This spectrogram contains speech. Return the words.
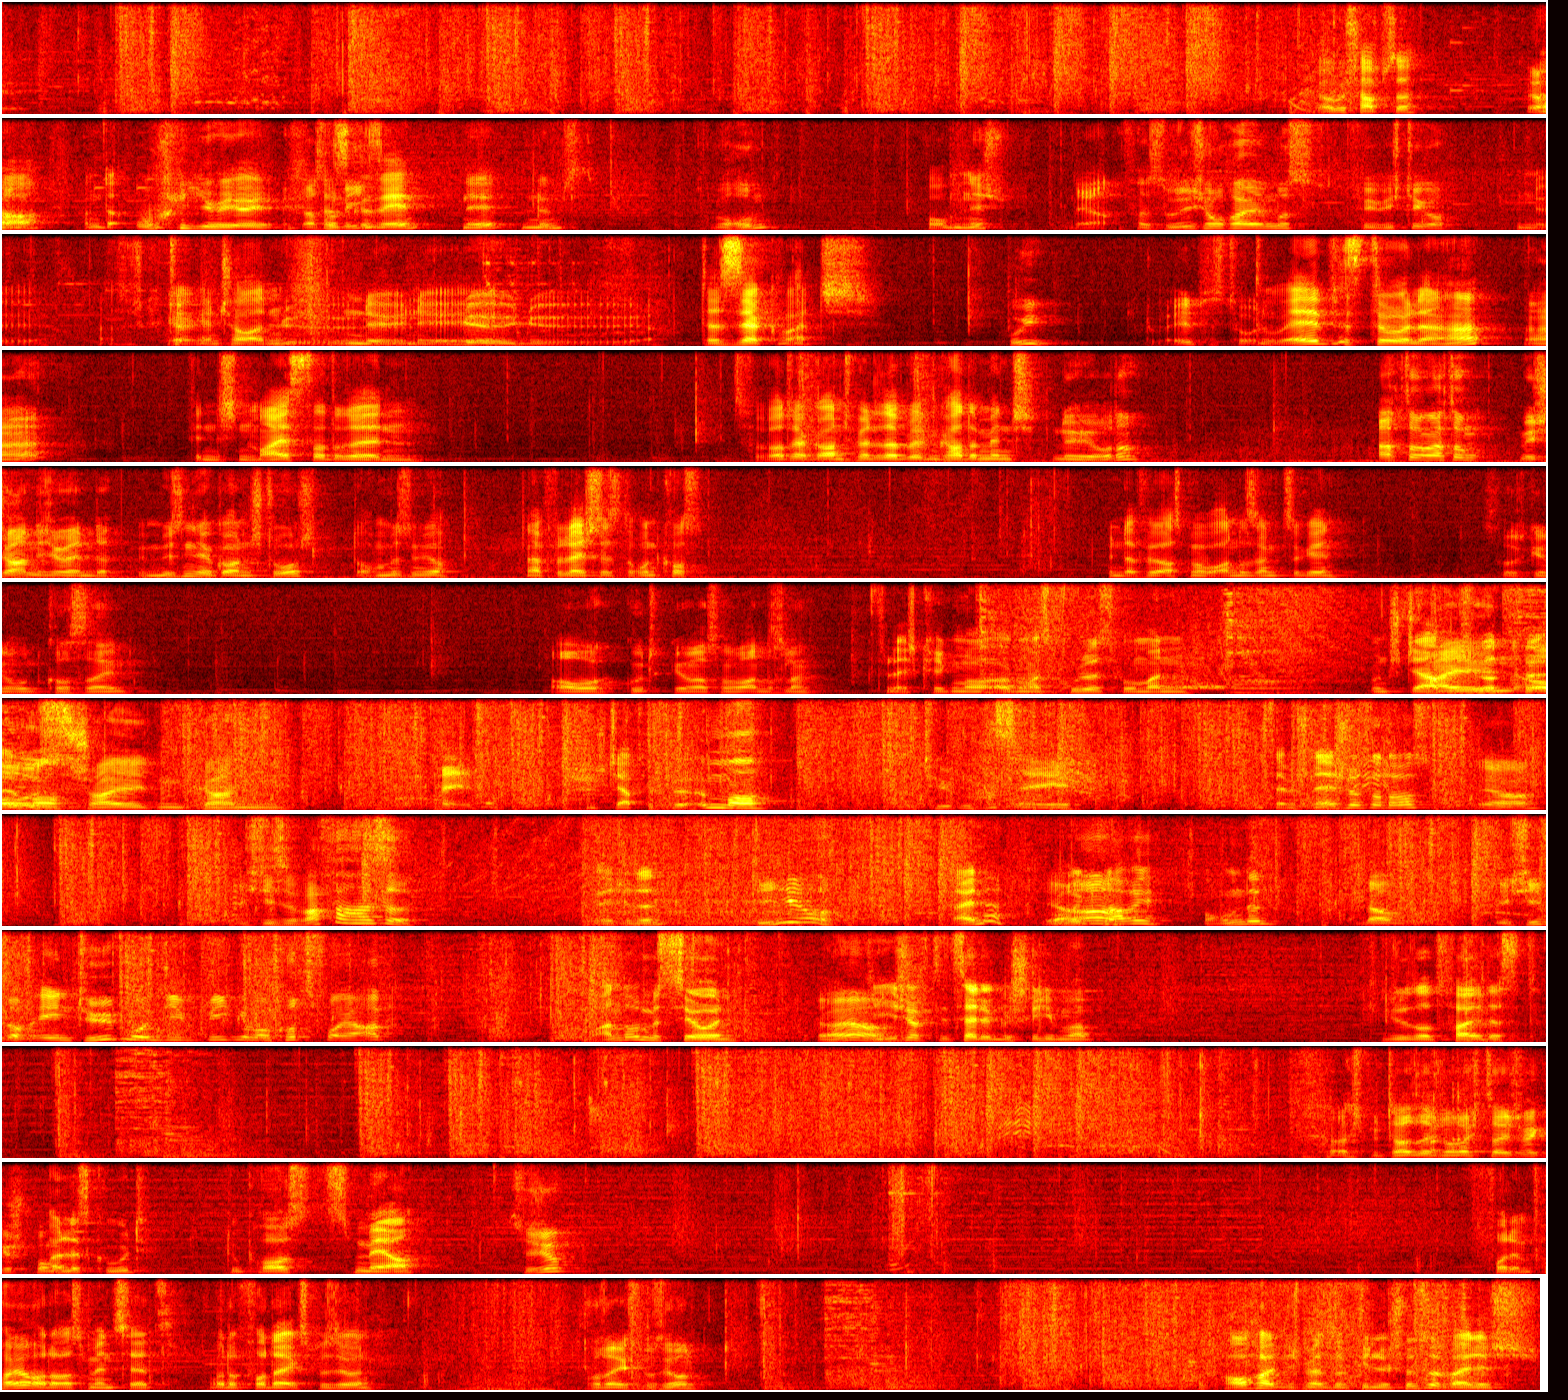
Ich glaube, ich hab's ja. Ja. Und da, uiuiui. Hast du gesehen? Nee, du nimmst. Warum? Warum nicht? Ja, falls du dich hochheilen musst, viel wichtiger. Nö. Also ich krieg ja keinen Schaden. Nö, nö. nö. Das ist ja Quatsch. Hui, Duellpistole. Duellpistole, ha? Aha. Bin ich ein Meister drin. Das verwirrt ja gar nicht mit der doppelten Karte, Mensch. Nö, oder? Achtung, Achtung, mechanische Wände. Wir müssen hier gar nicht durch. Doch müssen wir. Na, vielleicht ist es ein Rundkurs. Bin dafür erstmal woanders lang zu gehen. Soll kein Rundkurs sein. Aber gut, gehen wir erstmal woanders lang. Vielleicht kriegen wir irgendwas Cooles, wo man unsterblich wird Ein für immer. ausschalten kann. Alter, Unsterblich für immer. Die Typen hasse, ey. Mit seinem Schnellschuss oder was? Ja. Ich diese Waffe hasse. Welche denn? Die hier. Deine? Ja. Knarri? Warum denn? Na, ich schieße auf einen Typen und die biegen immer kurz vorher ab. Andere Mission, Ja, die ja. ich auf die Zettel geschrieben habe. Die du dort faltest. Ich bin tatsächlich noch rechtzeitig weggesprungen. Alles gut. Du brauchst mehr. Sicher? Vor dem Feuer oder was meinst du jetzt? Oder vor der Explosion? Vor der Explosion. Ich brauche halt nicht mehr so viele Schüsse, weil ich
